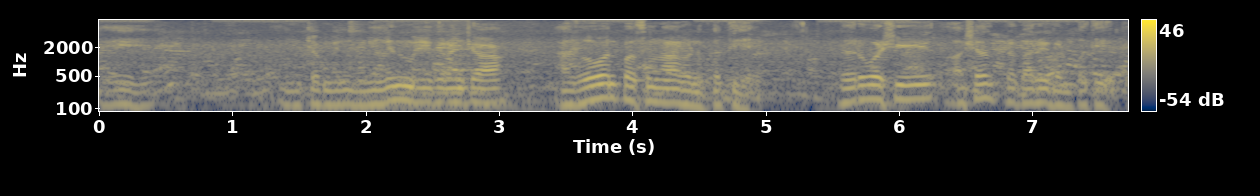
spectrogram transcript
हे आमच्या मिल मिलिंद मयेकरांच्या आजोबांपासून हा गणपती आहे. दरवर्षी अशाच प्रकारे गणपती येतो.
